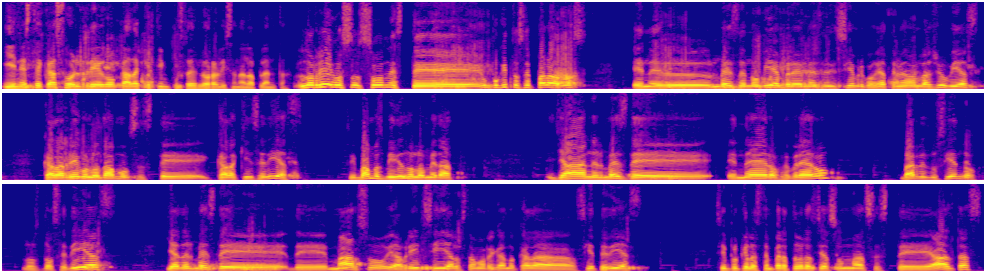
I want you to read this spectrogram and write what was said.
Y en este caso el riego, ¿cada qué tiempo ustedes lo realizan a la planta? Los riegos son- este, un poquito separados. En el mes de noviembre, mes de diciembre, cuando ya terminaron las lluvias, cada riego lo damos este, cada 15 días. ¿Sí? Vamos midiendo la humedad. Ya en el mes de enero, febrero, va reduciendo los 12 días. Ya en el mes de, de marzo y abril, sí, ya lo estamos regando cada 7 días. Sí, porque las temperaturas ya son más este, altas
